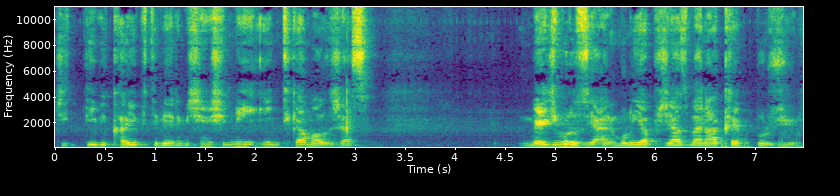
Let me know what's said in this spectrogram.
Ciddi bir kayıptı benim için. Şimdi intikam alacağız. Mecburuz yani bunu yapacağız. Ben Akrep Burcu'yum.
